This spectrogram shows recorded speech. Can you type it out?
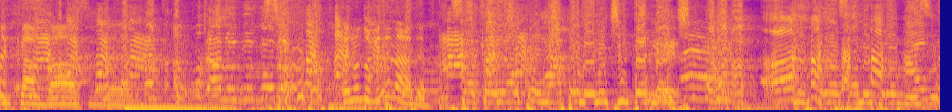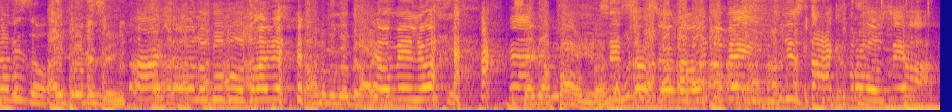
Que cabaço, velho. Tá no Google. Eu não duvido nada. Só que aí Altomar também não tinha internet. Que lançar no Aí improviso. improvisou. Aí improvisei. Ai, tava no Google Drive. Tava no Google É o Drive. melhor. Segue a pauta. Sensacional, muito bem. Destaques pra você, ó.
